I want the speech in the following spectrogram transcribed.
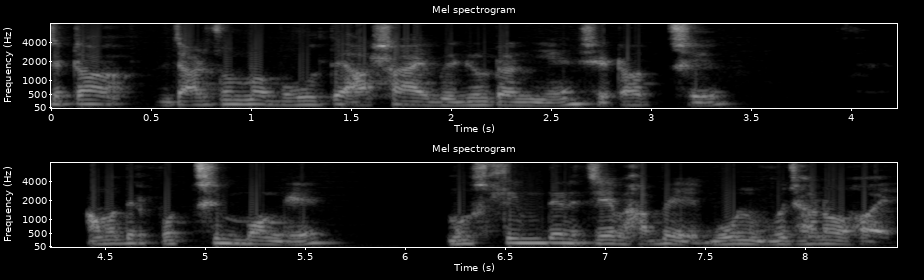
যেটা যার জন্য বলতে আসা এই ভিডিওটা নিয়ে, সেটা হচ্ছে আমাদের পশ্চিমবঙ্গে মুসলিমদের যেভাবে ভুল বোঝানো হয়,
